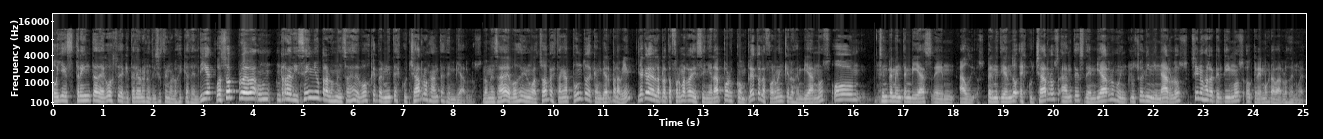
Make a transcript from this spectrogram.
Hoy es 30 de agosto y aquí te leo las noticias tecnológicas del día. WhatsApp prueba un rediseño para los mensajes de voz que permite escucharlos antes de enviarlos. Los mensajes de voz en WhatsApp están a punto de cambiar para bien, ya que la plataforma rediseñará por completo la forma en que los enviamos o simplemente envías en audios, permitiendo escucharlos antes de enviarlos o incluso eliminarlos si nos arrepentimos o queremos grabarlos de nuevo.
